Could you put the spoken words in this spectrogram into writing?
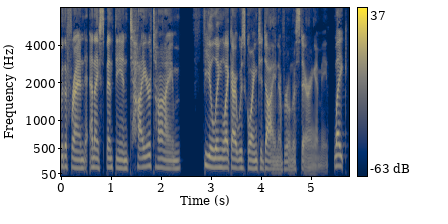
with a friend and I spent the entire time feeling like I was going to die and everyone was staring at me. Like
